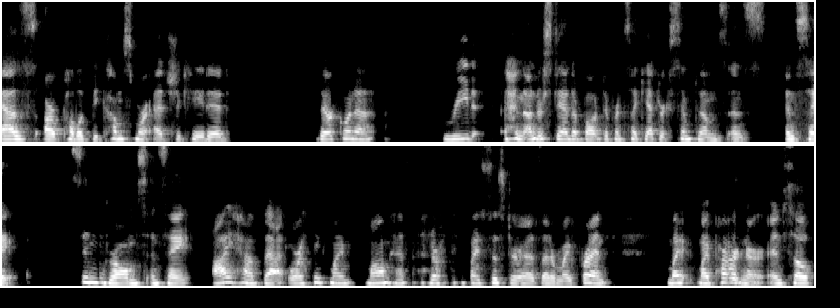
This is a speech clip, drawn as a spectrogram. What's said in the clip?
as our public becomes more educated, they're going to read and understand about different psychiatric symptoms and and say syndromes and say I have that or I think my mom has that or I think my sister has that or my friend my my partner. And so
